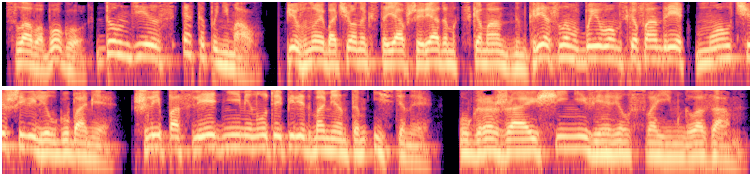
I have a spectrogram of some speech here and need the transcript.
Слава богу, Дон Диас это понимал. Пивной бочонок, стоявший рядом с командным креслом в боевом скафандре, молча шевелил губами. Шли последние минуты перед моментом истины. Угрожающий не верил своим глазам.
